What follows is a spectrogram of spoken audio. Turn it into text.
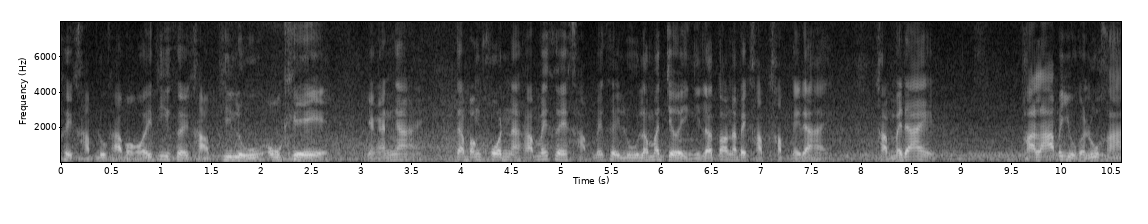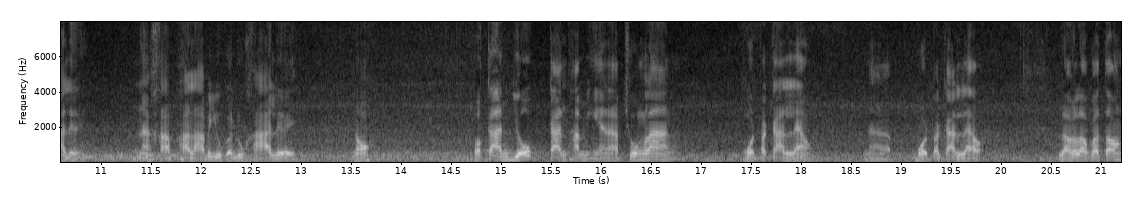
เคยขับลูกค้าบอกว่าพี่เคยขับพี่รู้โอเค อย่างนั้นง่าย แต่บางคนนะครับไม่เคยขับไม่เคยรู้แล้วมาเจออย่างนี้แล้วตอนนั้นไปขับขับไม่ได้ ขับไม่ได้ภาระไปอยู่กับลูกค้าเลยนะครับภาระไปอยู่กับลูกค้าเลยเนาะเพราะการยกการทำอย่างเงี้ยนะครับช่วงล่างหมดประกันแล้วนะครับหมดประกันแล้ว แล้วเราก็ต้อง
